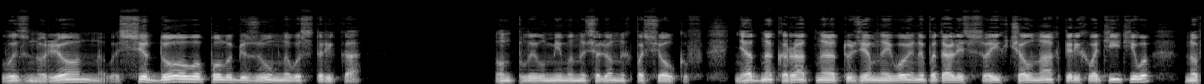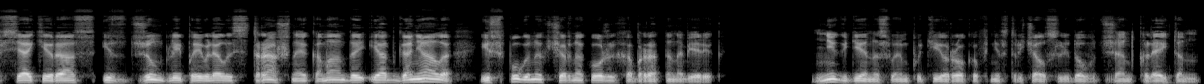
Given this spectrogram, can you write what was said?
в изнуренного, седого, полубезумного старика — он плыл мимо населенных поселков. Неоднократно туземные воины пытались в своих челнах перехватить его, но всякий раз из джунглей появлялась страшная команда и отгоняла испуганных чернокожих обратно на берег. Нигде на своем пути Роков не встречал следов Джен Клейтон.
